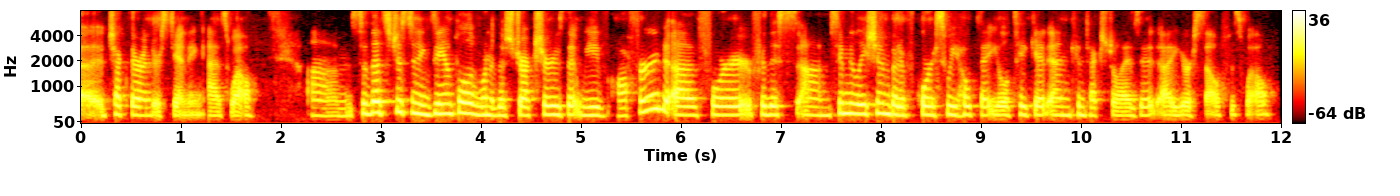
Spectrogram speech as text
uh, check their understanding as well. Um, so that's just an example of one of the structures that we've offered uh, for, for this um, simulation, but of course we hope that you'll take it and contextualize it uh, yourself as well.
